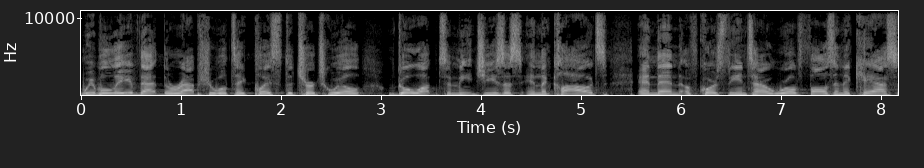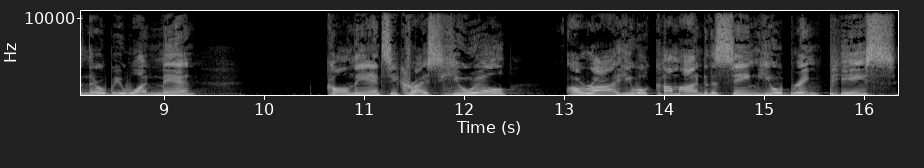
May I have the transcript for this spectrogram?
We believe that the rapture will take place. The church will go up to meet Jesus in the clouds. And then, of course, the entire world falls into chaos and there will be one man calling the Antichrist. He will He will come onto the scene. He will bring peace.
